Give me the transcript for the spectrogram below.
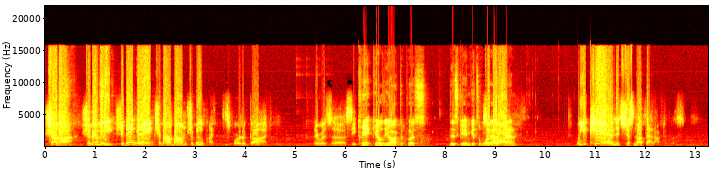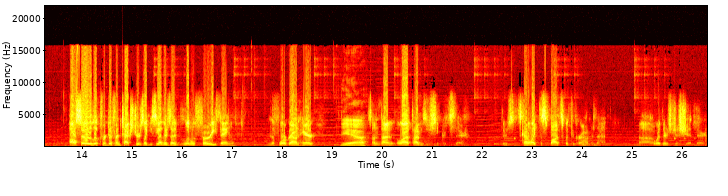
Shaba! Shabooby! Shabingang! Shabombom! Shaboop! I swear to God. There was a secret. Can't kill the octopus. This game gets a 1 out of! 10. Well, you can, it's just not that octopus. Also, look for different textures. Like, you see how there's a little furry thing in the foreground here? Yeah. Sometimes, a lot of times, there's secrets there. There's, it's kind of like the spots with the ground in that, uh, where there's just shit there.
